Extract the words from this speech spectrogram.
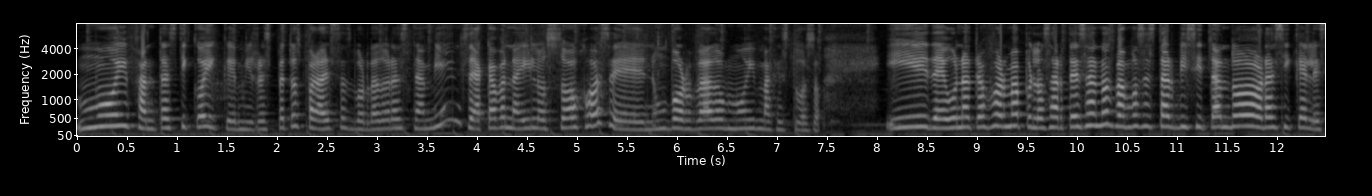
muy fantástico y que mis respetos para estas bordadoras también, se acaban ahí los ojos en un bordado muy majestuoso y de una otra forma, pues los artesanos vamos a estar visitando ahora sí que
